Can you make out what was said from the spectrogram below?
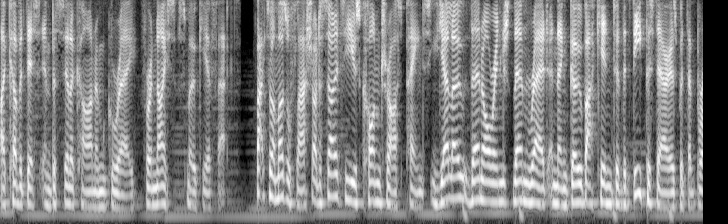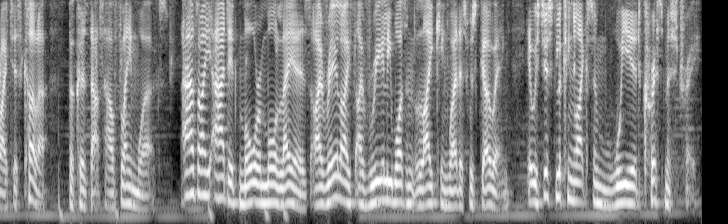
I covered this in Basilicanum Grey for a nice smoky effect. Back to our muzzle flash, I decided to use contrast paints, yellow, then orange, then red, and then go back into the deepest areas with the brightest colour, because that's how flame works. As I added more and more layers, I realised I really wasn't liking where this was going. It was just looking like some weird Christmas tree.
